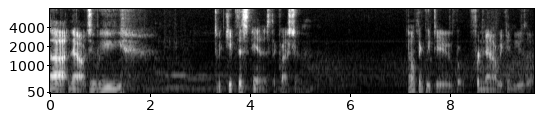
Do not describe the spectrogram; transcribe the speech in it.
Uh, now, do we do we keep this in? Is the question. I don't think we do, but for now we can use it.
